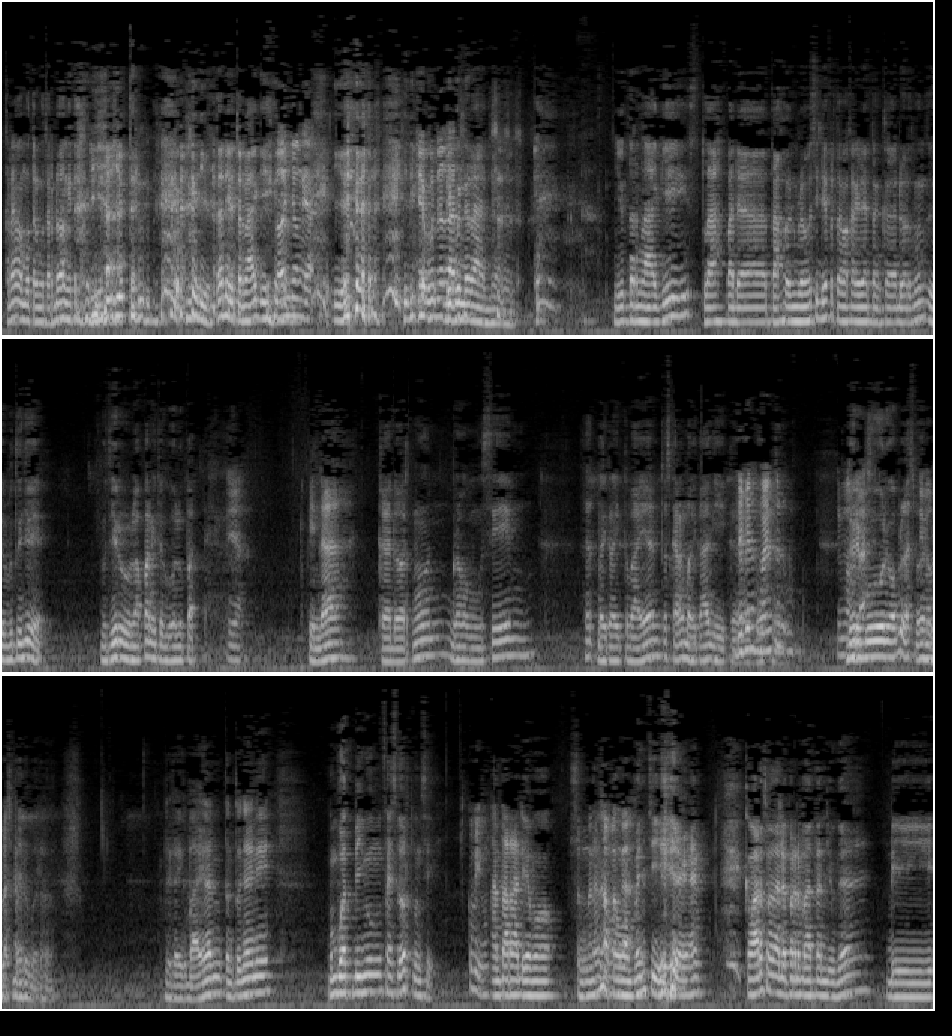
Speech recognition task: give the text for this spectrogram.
Karena emang muter-muter doang itu. Iya. U-turn. U-turn, U-turn lagi. Lonjong ya. Iya. Jadi Kayak kayak beneran. di beneran. U-turn lagi setelah pada tahun berapa sih dia pertama kali datang ke Dortmund 2007 ya? 2007 2008 itu gue lupa. Iya. Pindah ke Dortmund berapa musim? Set balik lagi ke Bayern terus sekarang balik lagi ke Dia pindah ke Bayern tuh Dortmund. 15. 2015 baru 15 baru baru. Balik lagi ke Bayern tentunya ini membuat bingung fans Dortmund sih. Kok bingung? Antara dia mau senang atau mau benci ya kan. Kemarin sempat ada perdebatan juga di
